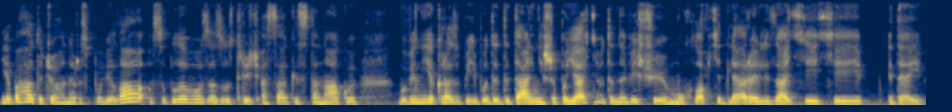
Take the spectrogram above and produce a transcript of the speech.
Я багато чого не розповіла, особливо за зустріч Асаки з Танакою, бо він якраз буде детальніше пояснювати, навіщо йому хлопці для реалізації цієї ідеї.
